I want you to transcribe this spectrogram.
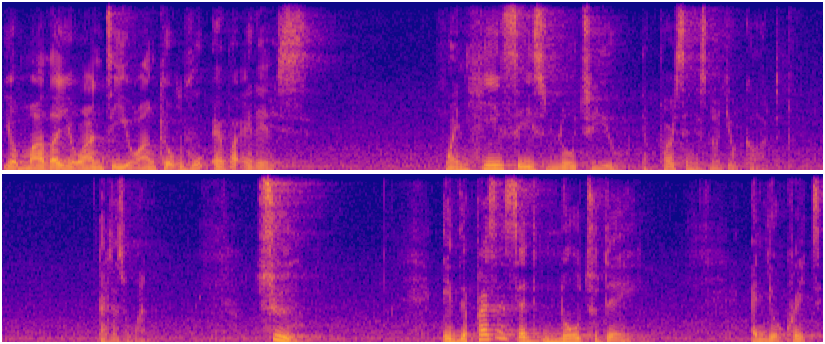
your mother, your auntie, your uncle, whoever it is, when he says no to you, the person is not your God. That is one. Two, if the person said no today and you quit,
